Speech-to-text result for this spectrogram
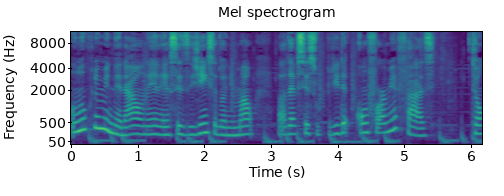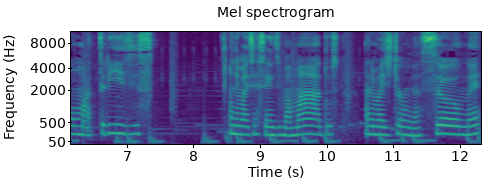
O núcleo mineral, né, essa exigência do animal, ela deve ser suprida conforme a fase. Então, matrizes, animais recentes mamados, animais de terminação, né?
